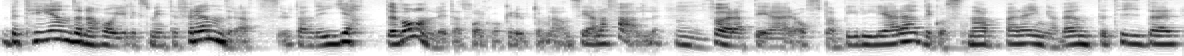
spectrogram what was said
beteendena har ju liksom inte förändrats utan det är jättevanligt att folk åker utomlands i alla fall. För att det är ofta billigare, det går snabbare, inga väntetider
